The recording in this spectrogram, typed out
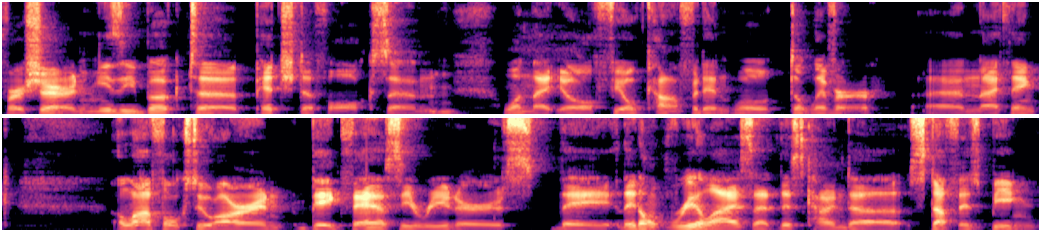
for sure. An easy book to pitch to folks and mm-hmm. one that you'll feel confident will deliver. And i think a lot of folks who aren't big fantasy readers they they don't realize that this kind of stuff is being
